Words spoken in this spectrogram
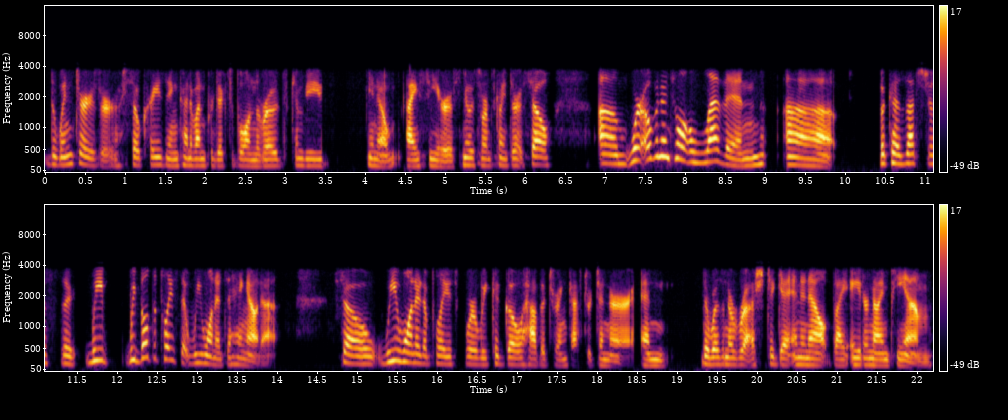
the winters are so crazy and kind of unpredictable and the roads can be, you know, icy or snowstorms coming through. So um we're open until 11 uh because that's just the we we built a place that we wanted to hang out at. So we wanted a place where we could go have a drink after dinner and there wasn't a rush to get in and out by 8 or 9 p.m.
